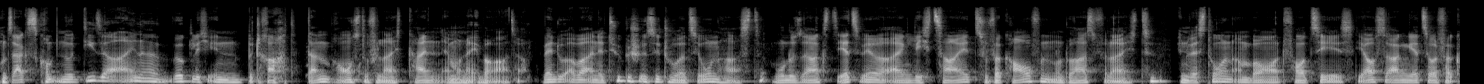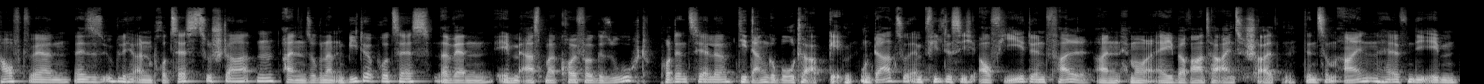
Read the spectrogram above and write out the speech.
und sagst, kommt nur dieser eine wirklich in Betracht, dann brauchst du vielleicht keinen M&A-Berater. Wenn du aber eine typische Situation hast, wo du sagst, jetzt wäre eigentlich Zeit zu verkaufen und du hast vielleicht Investoren an Bord, VCs, die auch sagen, jetzt soll verkauft werden, dann ist es üblich, einen Prozess zu starten, einen sogenannten Bieterprozess. Da werden eben erstmal Käufer gesucht, potenzielle, die dann Gebote abgeben. Und dazu empfiehlt es sich auf jeden Fall, einen M&A-Berater einzuschalten. Denn zum einen helfen die eben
